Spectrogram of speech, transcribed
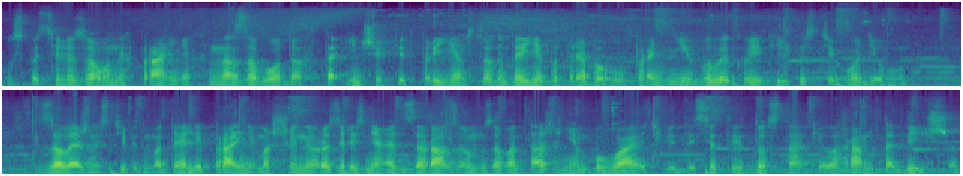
у спеціалізованих пральнях, на заводах та інших підприємствах, де є потреба у пранні великої кількості одягу. В залежності від моделі пральні машини розрізняють за разовим завантаженням, бувають від 10 до 100 кг та більше.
